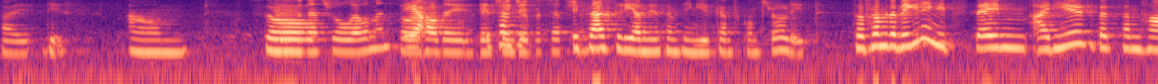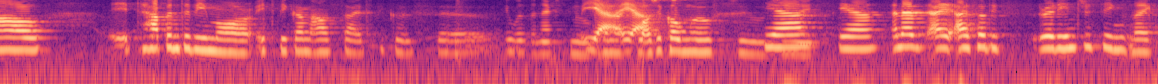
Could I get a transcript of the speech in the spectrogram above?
by this. Um, so The, the natural elements, or Yeah. how they, they change your perception. exactly, and then something you can't control it. so from the beginning, it's same ideas, but somehow it happened to be more. It became outside because uh, It was the next move, Yeah, the next yeah. logical move to, to yeah, make. yeah. And I, I I thought it's really interesting. Like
